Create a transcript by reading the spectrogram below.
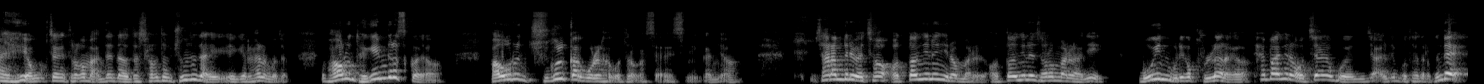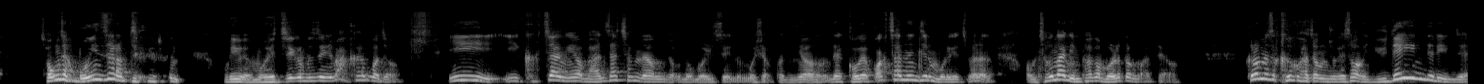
아, 영국장에 들어가면 안 된다. 잘못하면 죽는다. 얘기를 하는 거죠. 바울은 되게 힘들었을 거예요. 바울은 죽을 각오를 하고 들어갔어야 했으니까요. 사람들이 외쳐 어떤 이는 이런 말을 어떤 이는 저런 말을 하니 모인 우리가 불러나요. 태반이랑 어찌하여 모였는지 알지 못하더라. 근데 정작 모인 사람들은 우리 왜 모였지? 그러면서 막 하는 거죠. 이, 이 극장이요, 만 사천 명 정도 모일 수 있는 곳이었거든요. 근데 거기가 꽉 찼는지는 모르겠지만 엄청난 인파가 몰렸던 것 같아요. 그러면서 그 과정 중에서 유대인들이 이제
